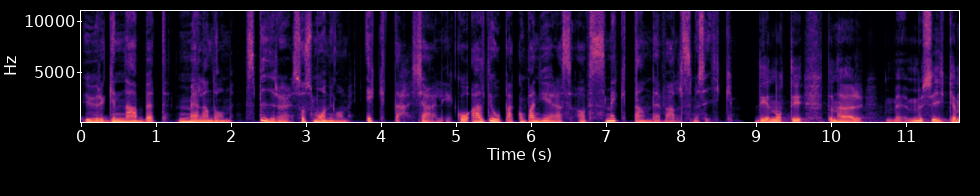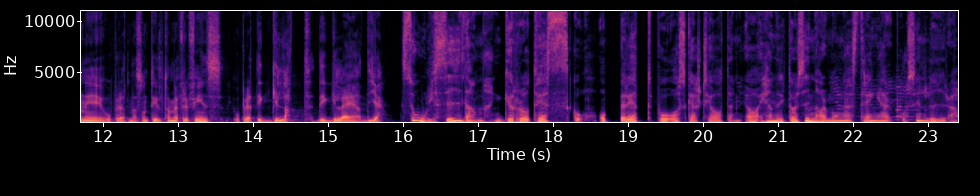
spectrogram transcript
Ur gnabbet mellan dem spirar så småningom äkta kärlek och alltihop ackompanjeras av smäktande valsmusik det är något i den här musiken i operetterna som tilltar mig. För det finns, operett är glatt, det är glädje. Solsidan, Grotesco, operett på Oscarsteatern. Ja, Henrik Dorsin har många strängar på sin lyra.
